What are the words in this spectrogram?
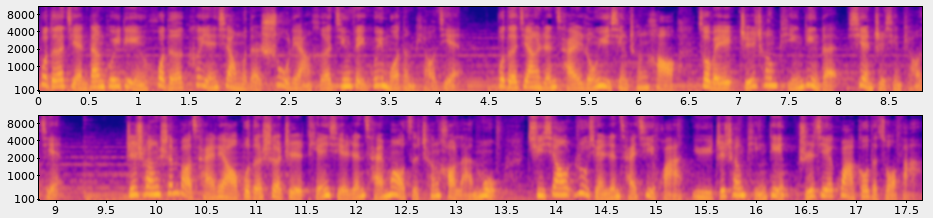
不得简单规定获得科研项目的数量和经费规模等条件，不得将人才荣誉性称号作为职称评定的限制性条件，职称申报材料不得设置填写人才帽子称号栏目，取消入选人才计划与职称评定直接挂钩的做法。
